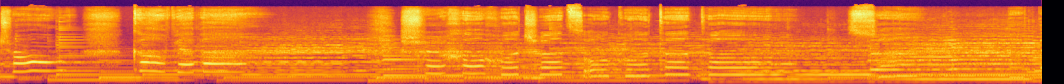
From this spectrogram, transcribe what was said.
中，告别吧。适合或者错过的都算了吧。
